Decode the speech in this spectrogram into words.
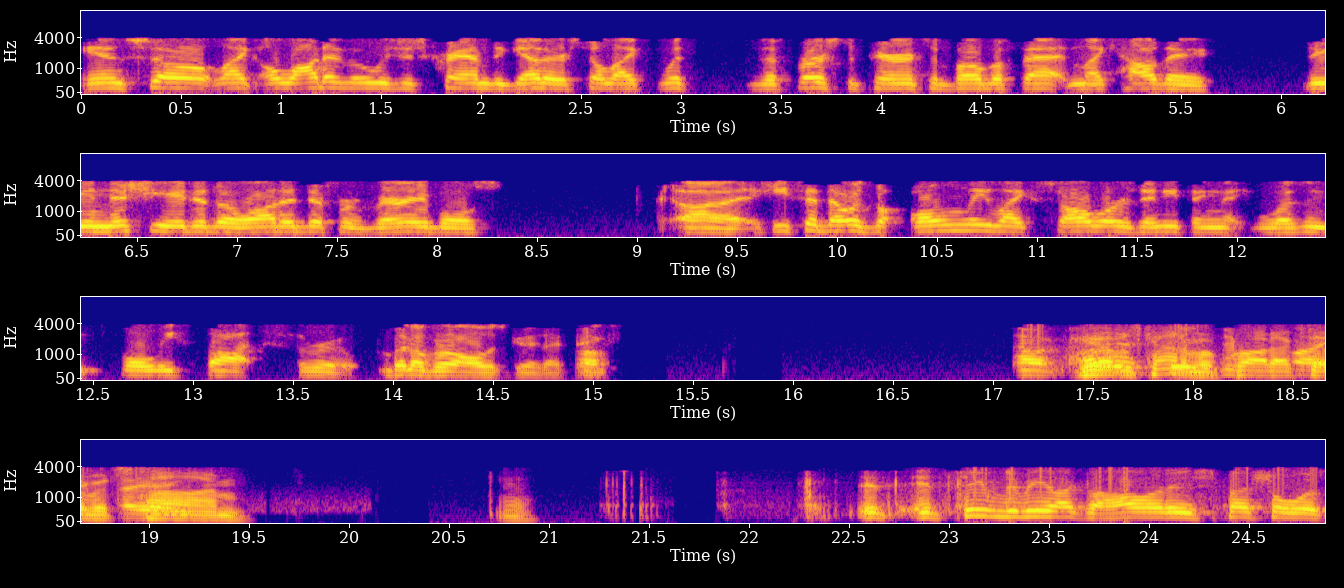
and so like a lot of it was just crammed together. So like with the first appearance of Boba Fett and like how they they initiated a lot of different variables. Uh, he said that was the only like Star Wars anything that wasn't fully thought through, but overall it was good. I think. Now, Yeah, it was kind of a product of its time. Yeah. It it seemed to me like the holiday special was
